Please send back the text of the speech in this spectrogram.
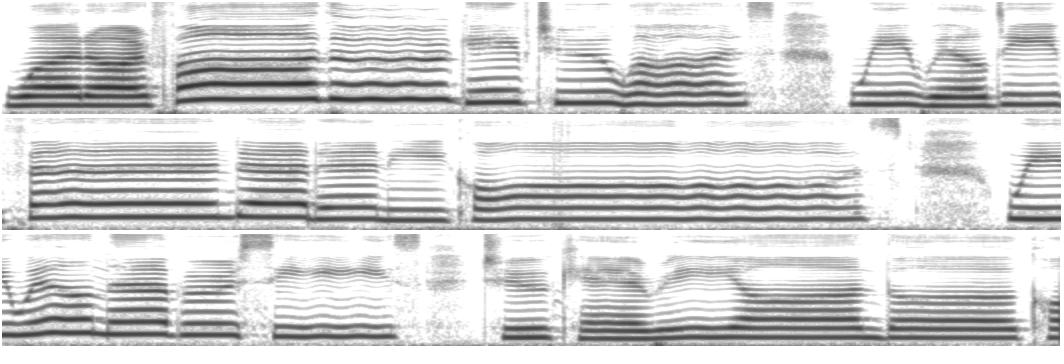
What our Father gave to us, we will defend at any cost. We will never cease to carry on the cause.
